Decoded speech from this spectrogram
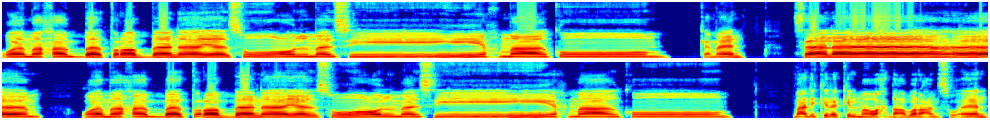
ومحبة ربنا يسوع المسيح معكم. كمان سلام. ومحبة ربنا يسوع المسيح معكم. بعد كده كلمة واحدة عبارة عن سؤال.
